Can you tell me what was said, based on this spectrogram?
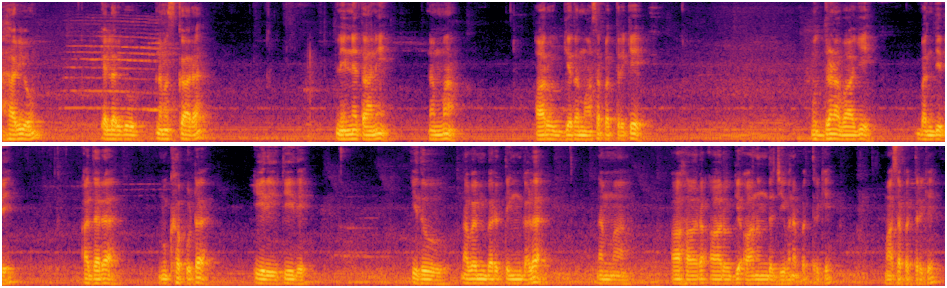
ಹರಿ ಓಂ. ಎಲ್ಲರಿಗೂ ನಮಸ್ಕಾರ. ನಿನ್ನೆ ತಾನೇ ನಮ್ಮ ಆರೋಗ್ಯದ ಮಾಸಪತ್ರಿಕೆ ಮುದ್ರಣವಾಗಿ ಬಂದಿದೆ. ಅದರ ಮುಖಪುಟ ಈ ರೀತಿ ಇದೆ. ಇದು ನವೆಂಬರ್ ತಿಂಗಳ ನಮ್ಮ ಆಹಾರ ಆರೋಗ್ಯ ಆನಂದ ಜೀವನ ಪತ್ರಿಕೆ, ಮಾಸಪತ್ರಿಕೆ.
